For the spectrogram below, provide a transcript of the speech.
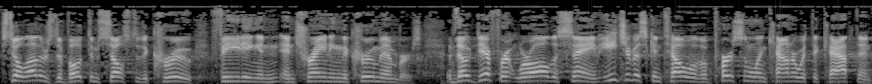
Still others devote themselves to the crew, feeding and, and training the crew members. Though different, we're all the same. Each of us can tell of a personal encounter with the captain.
